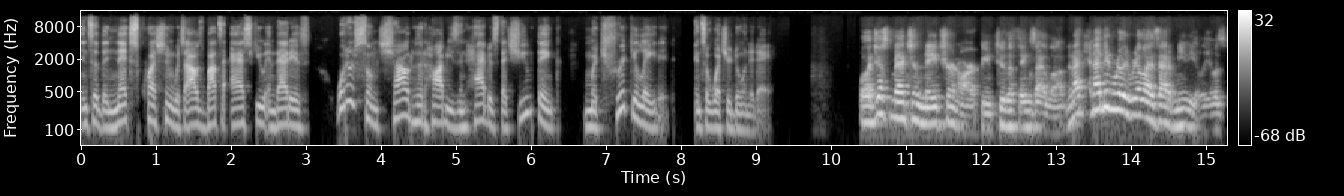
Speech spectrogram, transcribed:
into the next question, which I was about to ask you. And that is what are some childhood hobbies and habits that you think matriculated into what you're doing today? Well, I just mentioned nature and art being two of the things I loved, and I and I didn't really realize that immediately. It was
